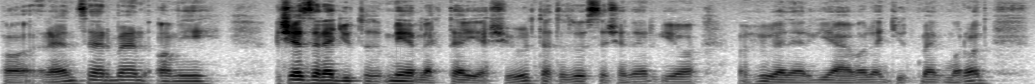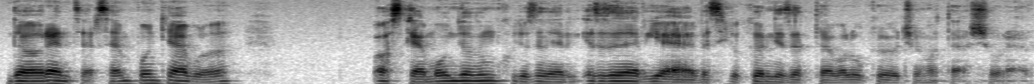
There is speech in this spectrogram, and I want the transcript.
a rendszerben, ami és ezzel együtt a mérleg teljesül, tehát az összes energia a hőenergiával együtt megmarad, de a rendszer szempontjából azt kell mondanunk, hogy az energi- ez az energia elveszik a környezettel való kölcsönhatás során.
